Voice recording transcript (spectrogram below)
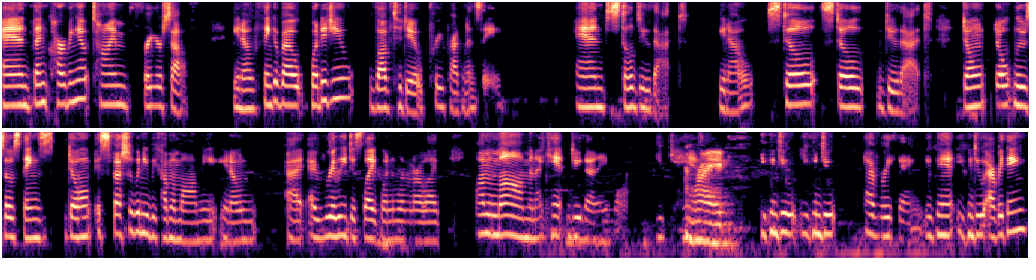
and then carving out time for yourself you know think about what did you love to do pre-pregnancy? And still do that you know still still do that. Don't don't lose those things don't especially when you become a mom you, you know I, I really dislike when women are like i'm a mom and i can't do that anymore. You can't. Right. You can do you can do everything. You can't you can do everything.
